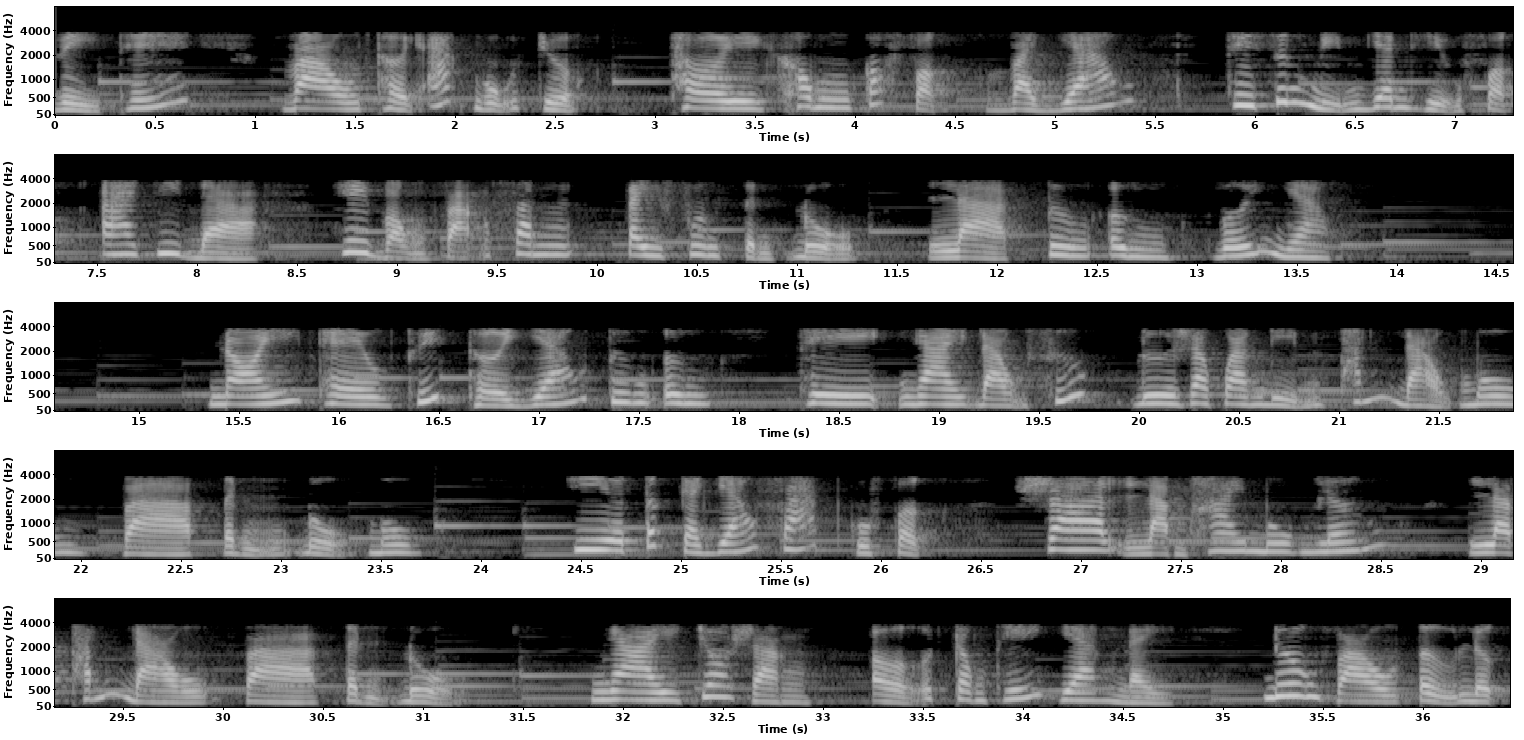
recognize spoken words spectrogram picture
Vì thế, vào thời ác ngũ trượt, thời không có Phật và giáo, thì xưng niệm danh hiệu Phật A-di-đà, hy vọng vãng sanh Tây Phương tịnh độ là tương ưng với nhau. Nói theo thuyết thời giáo tương ưng, thì ngài đạo xước đưa ra quan điểm thánh đạo môn và tịnh độ môn, chia tất cả giáo pháp của phật ra làm hai môn lớn là thánh đạo và tịnh độ. Ngài cho rằng ở trong thế gian này, nương vào tự lực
